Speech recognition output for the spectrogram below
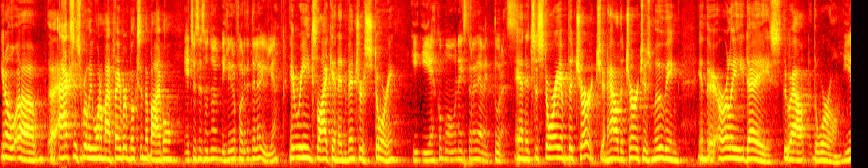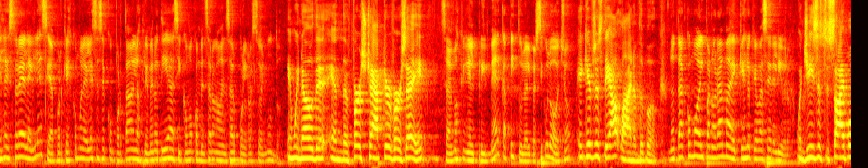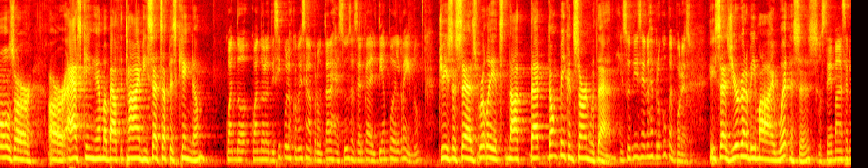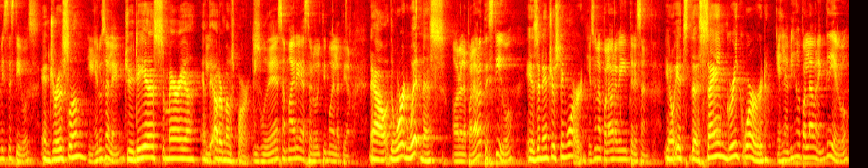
you know, uh, Acts is really one of my favorite books in the Bible. Hechos es uno de mis libros favoritos de la Biblia It reads like an adventure story, y, y es como una historia de aventuras. and it's a story of the church and how the church is moving in the early days throughout the world. Y es la historia de la iglesia, porque es como la iglesia se comportaba en los primeros días y cómo comenzaron a avanzar por el resto del mundo. And we know that in the first chapter, verse 8, Sabemos que en el primer capítulo, el versículo 8, it gives us the outline of the book. nos da como el panorama de qué es lo que va a ser el libro. When Jesus' disciples are, are asking him about the time he sets up his kingdom, Cuando, cuando los discípulos comienzan a preguntar a Jesús acerca del tiempo del reino, Jesus says, really, it's not that, don't be concerned with that. Jesús dice, no se preocupen por eso. He says, You're going to be my witnesses Ustedes van a ser mis testigos in Jerusalem, en Jerusalén, Judea, Samaria, and the uttermost en parts. Judea, Samaria y hasta lo último de la tierra. Now, the word witness Ahora, la palabra testigo is an interesting word. es una palabra bien interesante. You know, it's the same Greek word Es la misma palabra en griego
